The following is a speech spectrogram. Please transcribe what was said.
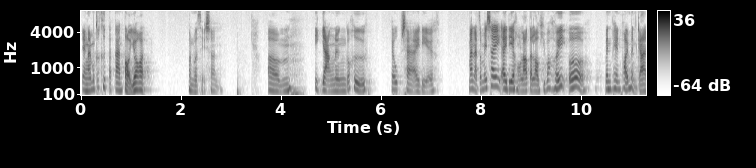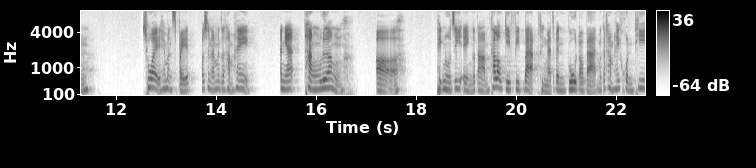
อย่างนั้นมันก็คือการต่อยอด conversation อีกอย่างหนึ่งก็คือ help share idea มันอาจจะไม่ใช่ไอเดียของเราแต่เราคิดว่าเฮ้ยเออ เป็น pain point เหมือนกัน ช่วยให้มัน spread เพราะฉะนั้นมันจะทำให้ อันเนี้ยทั้งเรื่องเอ่อเทคโนโลยีเองก็ตาม ถ้าเรา give feedback ถึงแม้จะเป็น good or bad มันก็ทำให้คนที่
